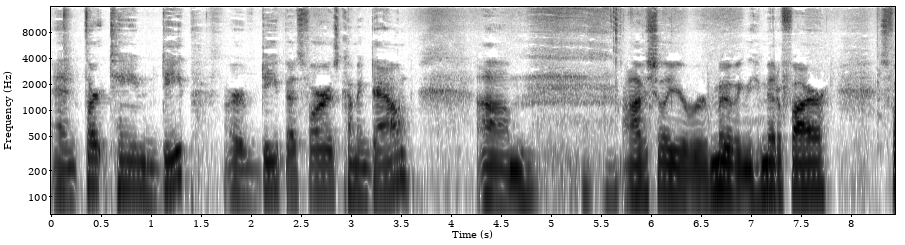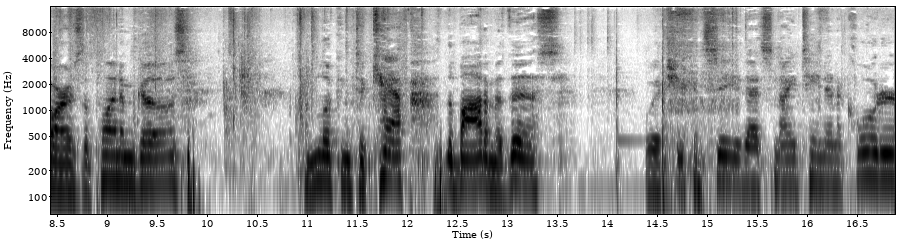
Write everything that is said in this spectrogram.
and 13 deep, or deep as far as coming down. Um, obviously you're removing the humidifier. As far as the plenum goes, I'm looking to cap the bottom of this, which you can see that's 19 and a quarter,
